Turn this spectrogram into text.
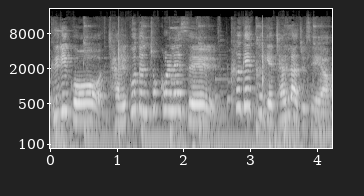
그리고 잘 굳은 초콜릿을 크게 크게 잘라주세요.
